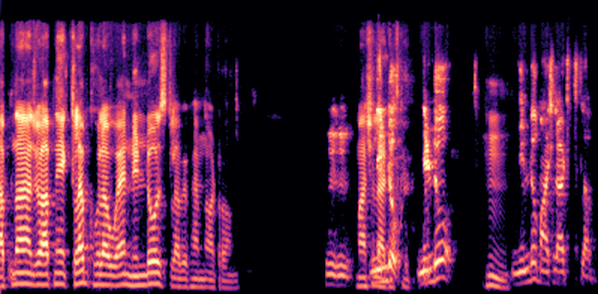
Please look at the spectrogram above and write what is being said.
अपना जो आपने एक क्लब खोला हुआ है Nindo's club if I am not wrong martial artist Nindo Nindo martial arts club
